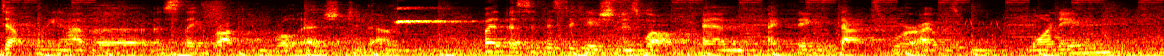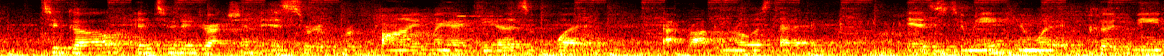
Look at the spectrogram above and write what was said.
definitely have a, a slight rock and roll edge to them, but a sophistication as well. And I think that's where I was wanting to go into a new direction is sort of refine my ideas of what that rock and roll aesthetic is to me and what it could mean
